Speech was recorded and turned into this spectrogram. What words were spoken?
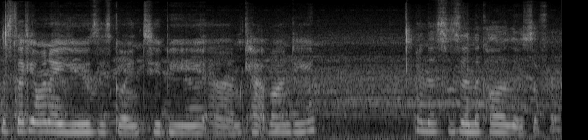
The second one I use is going to be um, Kat Von D, and this is in the color Lucifer.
